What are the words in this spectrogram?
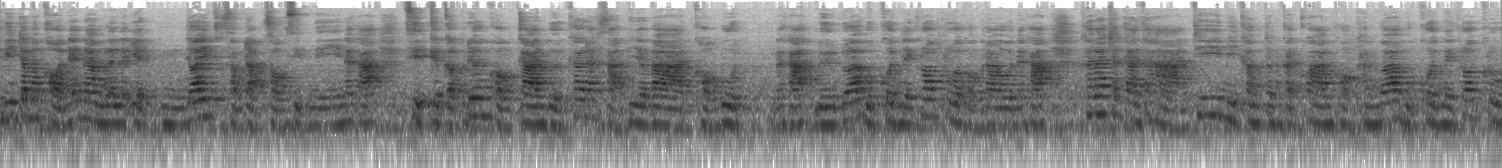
ทีนี้จะมาขอแนะนำรายละเอียดย่อยสำหรับ 2 สิทธินี้นะคะ สิทธิ์เกี่ยวกับเรื่องของการเบิกค่ารักษาพยาบาลของบุตรนะคะหรือว่าบุคคลในครอบครัวของเรานะคะข้าราชการทหารที่มีคำจำกัดความของคำว่าบุคคลในครอบครัว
